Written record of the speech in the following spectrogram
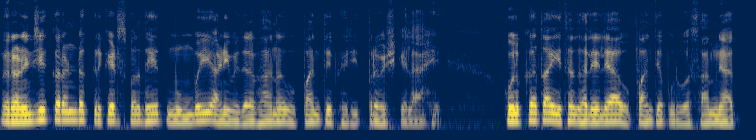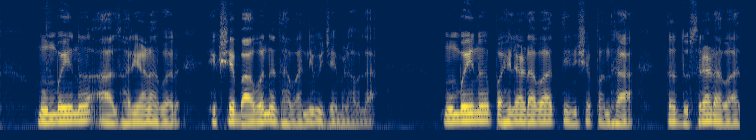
रणजी करंडक क्रिकेट स्पर्धेत मुंबई आणि विदर्भानं उपांत्य फेरीत प्रवेश केला आहे. कोलकाता इथं झालेल्या उपांत्यपूर्व सामन्यात मुंबईनं आज हरियाणावर एकशे बावन्न धावांनी विजय मिळवला. मुंबईनं पहिल्या डावात तीनशे पंधरा तर दुसऱ्या डावात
